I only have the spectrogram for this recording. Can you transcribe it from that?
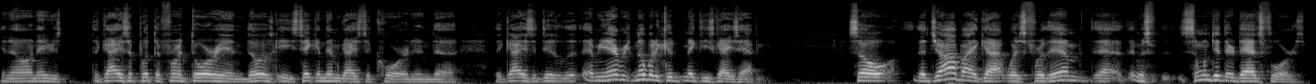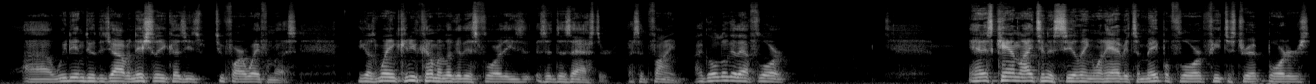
you know. And then he was the guys that put the front door in. Those he's taking them guys to court, and uh, the guys that did. I mean, every nobody could make these guys happy. So the job I got was for them. That it was someone did their dad's floors. Uh, we didn't do the job initially because he's too far away from us. He goes, Wayne, can you come and look at this floor? It's a disaster. I said, fine. I go look at that floor. And it's can lights in the ceiling, what have you. It's a maple floor, feature strip, borders.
